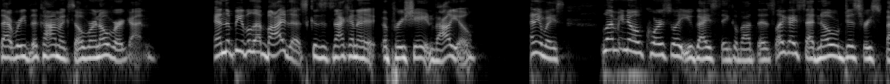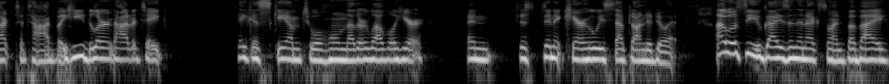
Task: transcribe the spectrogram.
that read the comics over and over again. And the people that buy this because it's not going to appreciate in value. Anyways, let me know, of course, what you guys think about this. Like I said, no disrespect to Todd, but he learned how to take take a scam to a whole nother level here and just didn't care who he stepped on to do it. I will see you guys in the next one. Bye bye.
